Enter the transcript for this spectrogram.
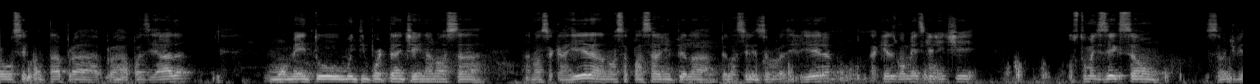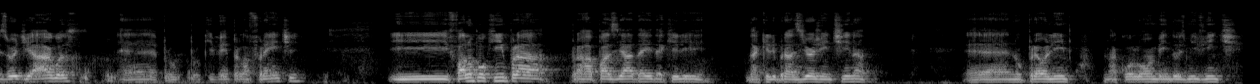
você contar para a rapaziada. Um momento muito importante aí na nossa, na nossa carreira, na nossa passagem pela, pela seleção brasileira. Aqueles momentos que a gente costumo dizer que são, são divisor de águas é, para o que vem pela frente. E fala um pouquinho para a rapaziada aí daquele, daquele Brasil-Argentina é, no pré-olímpico, na Colômbia, em 2020.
